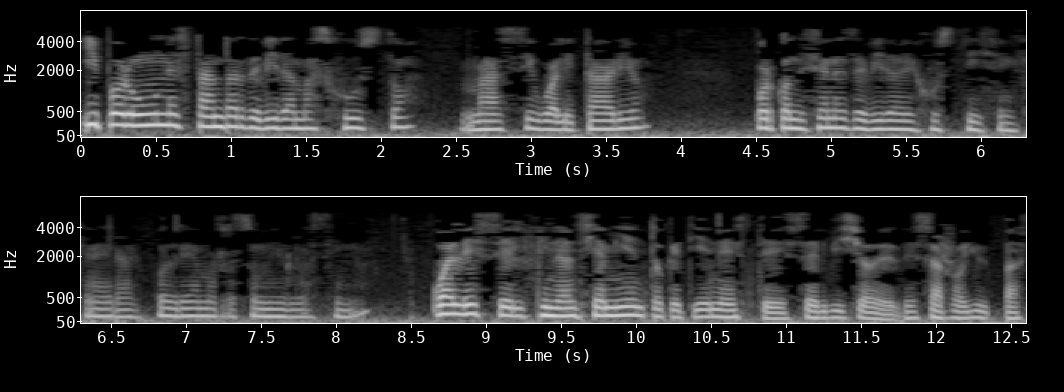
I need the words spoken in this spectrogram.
y por un estándar de vida más justo, más igualitario, por condiciones de vida de justicia en general, podríamos resumirlo así, ¿no? ¿Cuál es el financiamiento que tiene este servicio de desarrollo y paz?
